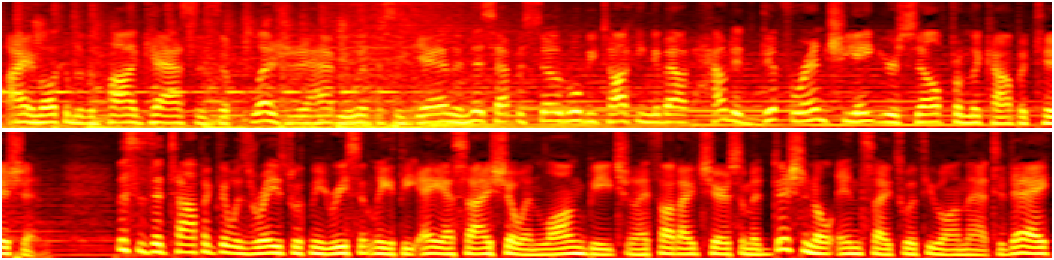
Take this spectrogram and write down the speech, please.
Hi, and welcome to the podcast. It's a pleasure to have you with us again. In this episode, we'll be talking about how to differentiate yourself from the competition. This is a topic that was raised with me recently at the ASI show in Long Beach, and I thought I'd share some additional insights with you on that today.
